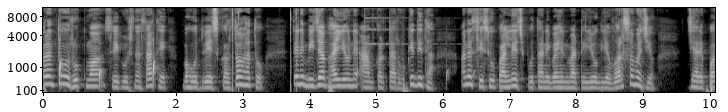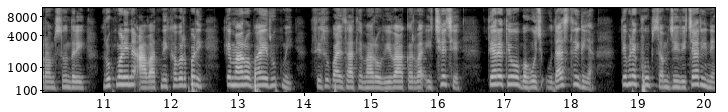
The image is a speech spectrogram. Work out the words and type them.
પરંતુ રૂકમ શ્રી કૃષ્ણ સાથે બહુ દ્વેષ કરતો હતો. તેણે બીજા ભાઈઓને આમ કરતાં રોકી દીધા અને શિશુપાલને જ પોતાની બહેન માટે યોગ્ય વર સમજ્યો. જ્યારે પરમ સુંદરી રૂકમણીને આ વાતની ખબર પડી કે મારો ભાઈ રૂકમી શિશુપાલ સાથે મારો વિવાહ કરવા ઈચ્છે છે, ત્યારે તેઓ બહુ જ ઉદાસ થઈ ગયા. તેમણે ખૂબ સમજી વિચારીને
